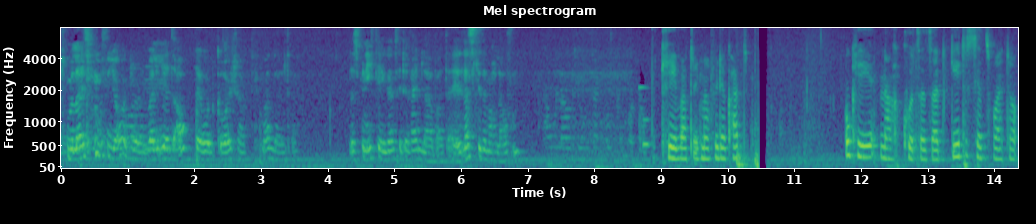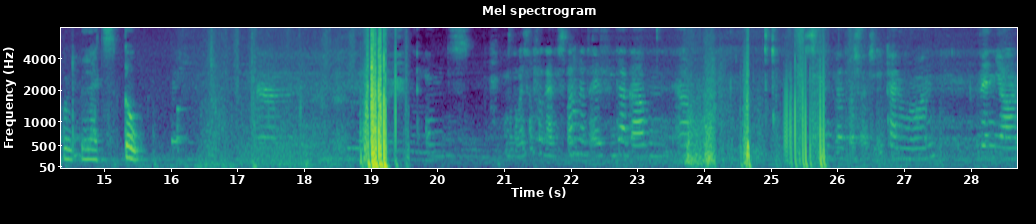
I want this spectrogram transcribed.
Tut mir leid, ich muss mich auch entschuldigen, weil ihr jetzt auch Geräusche habt. Mann, Alter. Das bin ich, der die ganze Zeit reinlabert. Lass ich jetzt einfach laufen. Okay, warte, ich mache wieder Cut. Okay, nach kurzer Zeit geht es jetzt weiter und let's go. und unsere beste Folge hat 211 Wiedergaben. Ähm, hören. Wenn ja,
